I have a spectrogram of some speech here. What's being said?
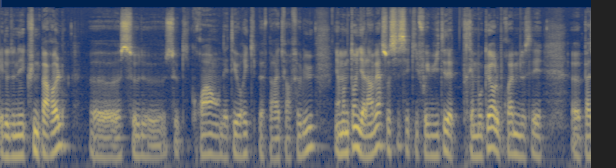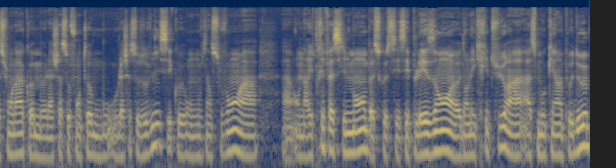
et de donner qu'une parole. Euh, ceux, qui croient en des théories qui peuvent paraître farfelues. Et en même temps, il y a l'inverse aussi, c'est qu'il faut éviter d'être très moqueur. Le problème de ces euh, passions-là, comme la chasse aux fantômes ou, la chasse aux ovnis, c'est qu'on vient souvent à, On arrive très facilement, parce que c'est plaisant euh, dans l'écriture, à, se moquer un peu d'eux.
